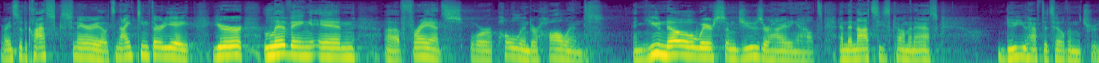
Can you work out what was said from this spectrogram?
Right? So the classic scenario, it's 1938. You're living in uh, France or Poland or Holland, and you know where some Jews are hiding out, and the Nazis come and ask, Do you have to tell them the truth?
